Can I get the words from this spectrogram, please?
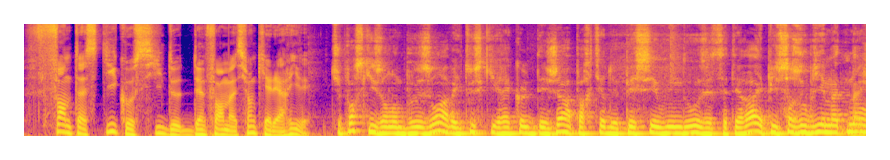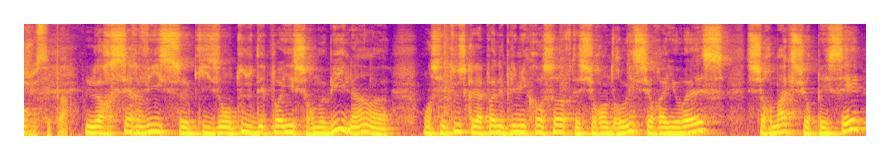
fantastique aussi d'informations qui allait arriver. Tu penses qu'ils en ont besoin avec tout ce qu'ils récoltent déjà à partir de PC, Windows, etc. Et puis sans oublier maintenant Bah, je sais pas. leurs services qu'ils ont tous déployés sur mobile. Hein. Euh, On sait tous que la panoplie Microsoft est sur Android, sur iOS, sur Mac, sur PC.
